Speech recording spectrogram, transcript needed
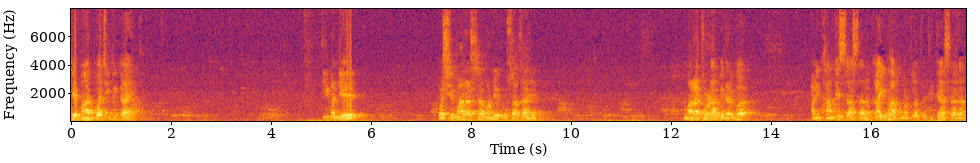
जे महत्वाची पिकं आहेत ती म्हणजे पश्चिम महाराष्ट्रामध्ये ऊसाचं आहे. मराठवाडा विदर्भ आणि खानदेशचा असणारा काही भाग म्हटला तर तिथे असणारा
